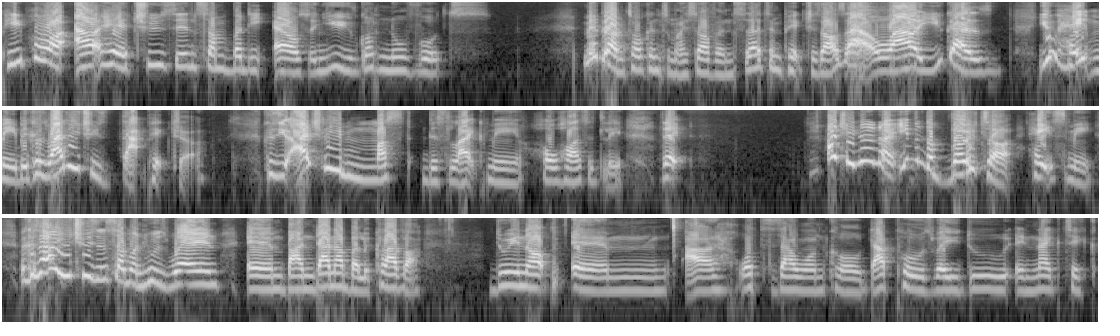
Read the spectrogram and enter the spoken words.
people are out here choosing somebody else and you, you've got no votes. Maybe I'm talking to myself in certain pictures. I was like, oh, wow, you guys, you hate me because why do you choose that picture? Because you actually must dislike me wholeheartedly. That Actually, no, no. Even the voter hates me because how are you choosing someone who's wearing um bandana balaclava, doing up um uh what's that one called? That pose where you do a Nike tick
